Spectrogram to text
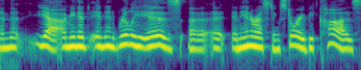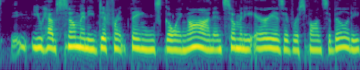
And that, yeah, I mean, it, and it really is uh, a, an interesting story because you have so many different things going on and so many areas of responsibility,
